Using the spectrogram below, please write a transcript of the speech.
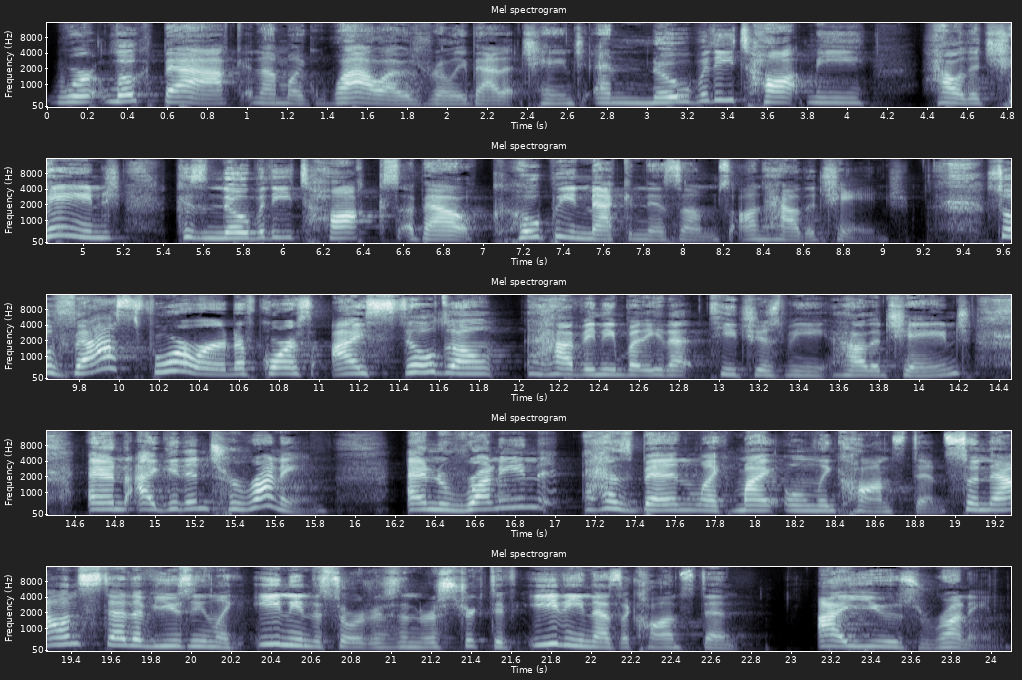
were, look back and I'm like, wow, I was really bad at change. And nobody taught me how to change because nobody talks about coping mechanisms on how to change. So fast forward, of course, I still don't have anybody that teaches me how to change and I get into running and running has been like my only constant. So now instead of using like eating disorders and restrictive eating as a constant, I use running.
